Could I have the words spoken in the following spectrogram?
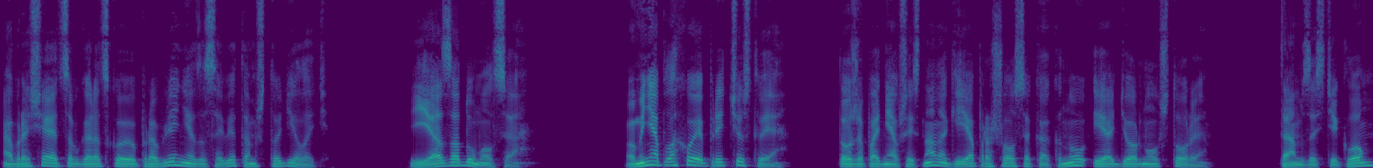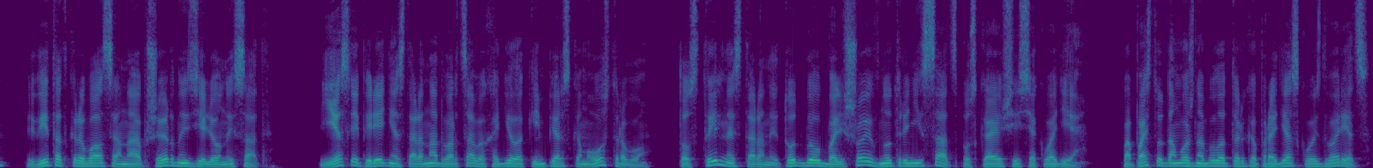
обращаются в городское управление за советом, что делать. Я задумался. У меня плохое предчувствие. Тоже поднявшись на ноги, я прошелся к окну и отдернул шторы. Там, за стеклом, вид открывался на обширный зеленый сад. Если передняя сторона дворца выходила к Имперскому острову, то с тыльной стороны тут был большой внутренний сад, спускающийся к воде. Попасть туда можно было только пройдя сквозь дворец.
